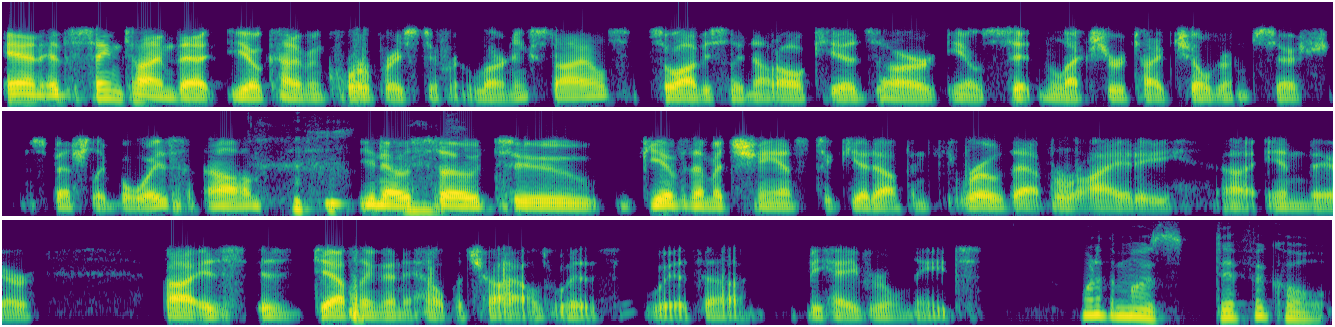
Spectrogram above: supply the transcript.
and at the same time that you know kind of incorporates different learning styles. So obviously not all kids are you know sit and lecture type children especially boys. Um, you know so to give them a chance to get up and throw that variety uh, in there uh, is is definitely going to help a child with with uh, behavioral needs. One of the most difficult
